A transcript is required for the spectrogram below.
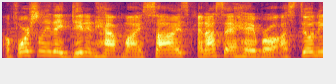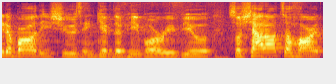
Unfortunately, they didn't have my size and I said, hey bro, I still need to borrow these shoes and give the people a review. So shout out to Hearth.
